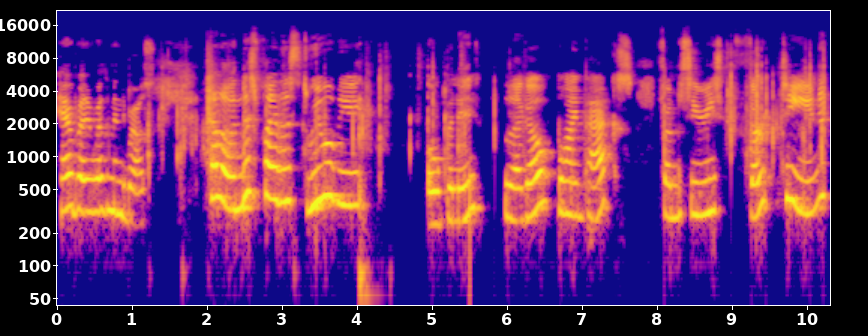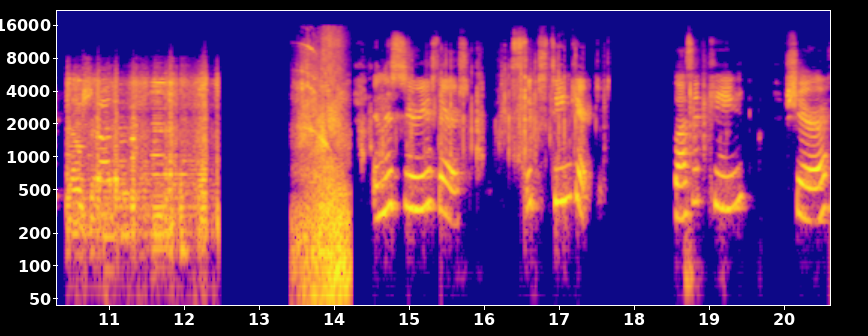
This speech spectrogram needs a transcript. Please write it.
Hey everybody, welcome Mini Bros. Hello, in this playlist we will be opening Lego blind packs from series 13. In this series there's 16 characters. Classic King, Sheriff,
